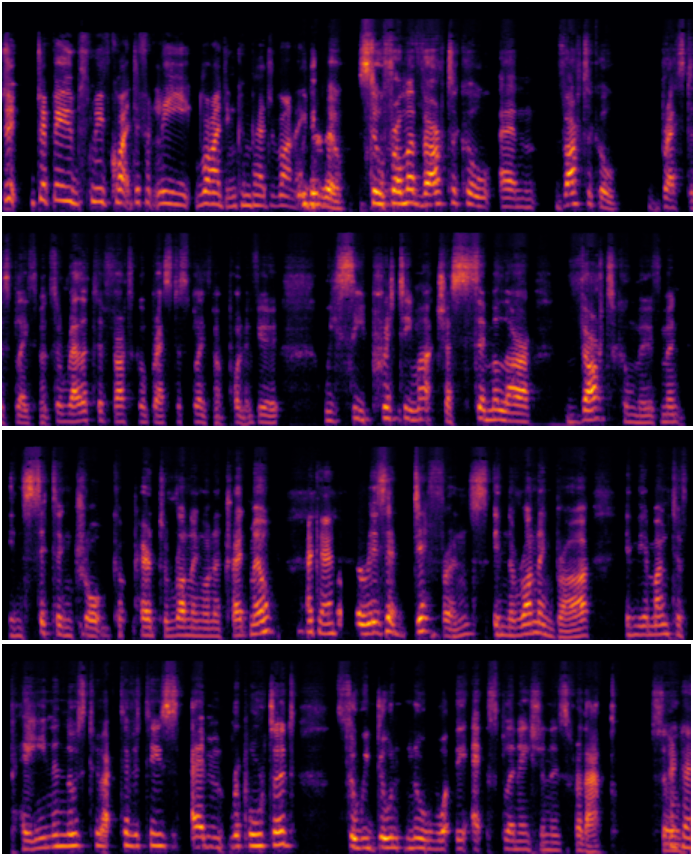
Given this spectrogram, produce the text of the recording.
do, do boobs move quite differently riding compared to running? We don't know. So from a vertical um vertical breast displacement, so relative vertical breast displacement point of view, we see pretty much a similar vertical movement in sitting trot compared to running on a treadmill. Okay. But there is a difference in the running bra in the amount of pain in those two activities um, reported. So we don't know what the explanation is for that. So okay.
